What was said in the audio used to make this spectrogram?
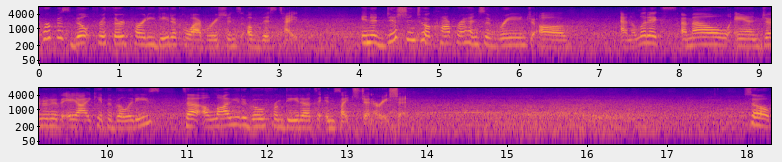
purpose-built for third-party data collaborations of this type. In addition to a comprehensive range of analytics, ML, and generative AI capabilities to allow you to go from data to insights generation. So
